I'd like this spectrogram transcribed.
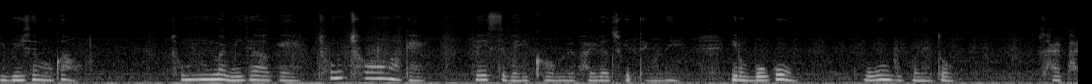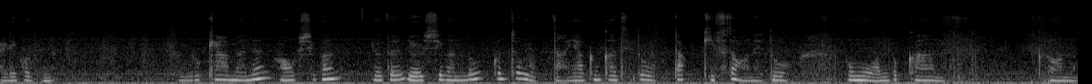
이 미세모가 정말 미세하게 촘촘하게 베이스 메이크업을 발려주기 때문에 이런 모공, 모공 부분에도 잘 발리거든요. 그래서 이렇게 하면은 9시간, 8, 10시간도 끈 적이 없다. 야근까지도 딱히 수정 안 해도 너무 완벽한 그런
